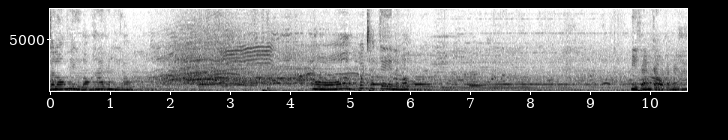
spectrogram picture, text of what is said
จะร้องเพลงหรือร้องไห้กันดีเรา โอ้พูดชัดเจนเลยเนาะ มีแฟนเก่ากันไหมคะ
